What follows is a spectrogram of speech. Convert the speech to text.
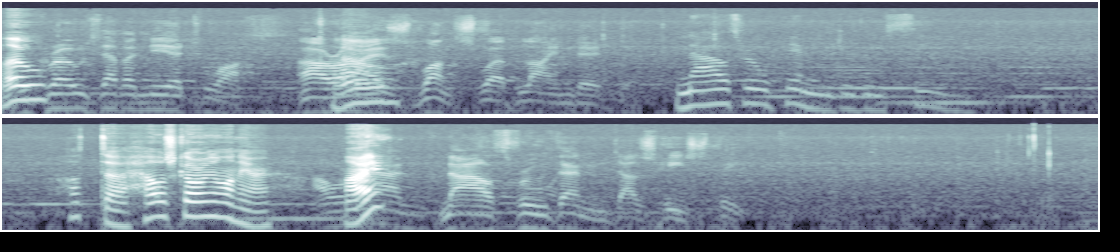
Hello? Grows ever near to us. Our Hello? eyes once were blinded. Now through him do we see. What the hell's going on here? Our Hi? Now through them does he speak. Um, hello? and when the world shall see. And when the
